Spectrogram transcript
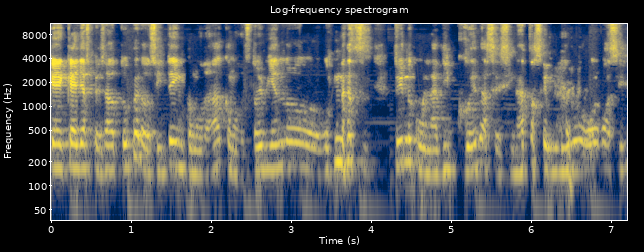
qué, hayas pensado tú, pero sí te incomodaba, como estoy viendo unas, estoy viendo como en la Deep Web asesinatos en vivo o algo así.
